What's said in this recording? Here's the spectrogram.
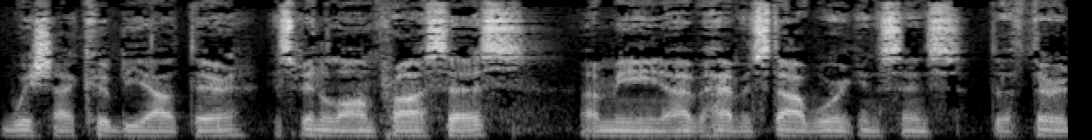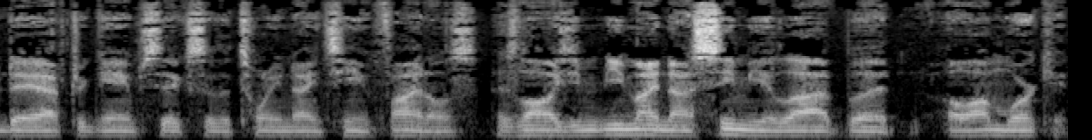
Wish I could be out there. It's been a long process. I mean, I haven't stopped working since the third day after Game Six of the 2019 Finals. As long as you, you might not see me a lot, but oh, I'm working.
